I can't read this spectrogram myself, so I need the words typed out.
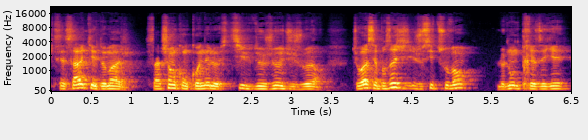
c'est ça qui est dommage, sachant qu'on connaît le style de jeu du joueur. Tu vois, c'est pour ça que je, cite souvent le nom de Trezeguet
